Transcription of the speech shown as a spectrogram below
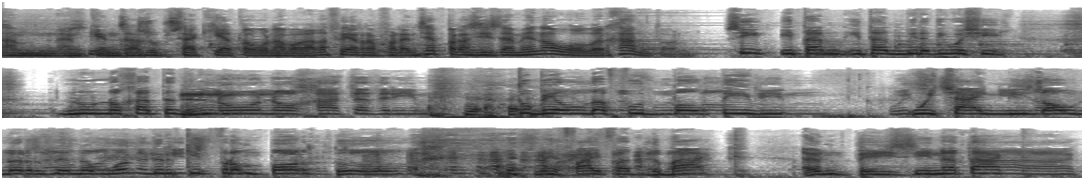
eh, en, sí, en sí. què ens has obsequiat alguna vegada, feia referència precisament al Wolverhampton. sí, i tant, i tant. Mira, diu així. Nuno had a dream Nuno had a dream. to build a football team with Chinese owners and a wonder kid from Porto. Five at the back and pace in attack.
